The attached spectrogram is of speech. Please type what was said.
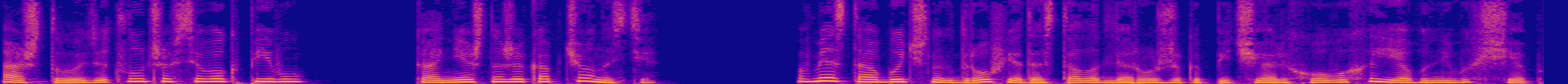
А что идет лучше всего к пиву? Конечно же, копчености. Вместо обычных дров я достала для розжига печи ольховых и яблоневых щеп.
